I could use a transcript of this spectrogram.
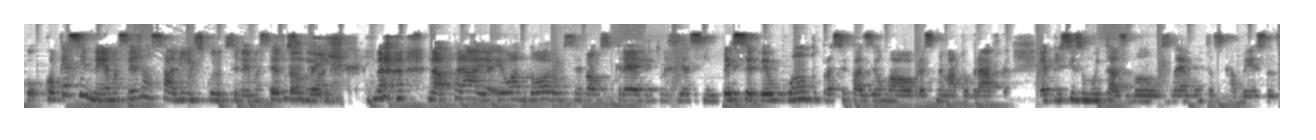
qualquer cinema, seja uma salinha escura do cinema, seja um cinema na, na, praia, eu adoro observar os créditos e assim perceber o quanto para se fazer uma obra cinematográfica é preciso muitas mãos, né, muitas cabeças.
